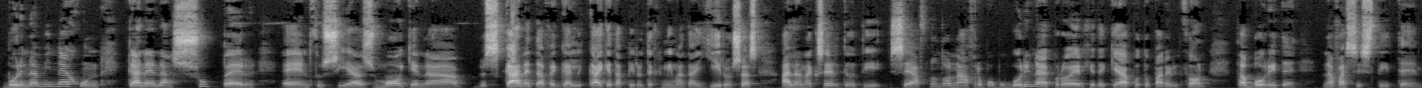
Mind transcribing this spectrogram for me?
μπορεί να μην έχουν κανένα σούπερ ενθουσιασμό και να σκάνε τα βεγγαλικά και τα πυροτεχνήματα γύρω σας, αλλά να ξέρετε ότι σε αυτόν τον άνθρωπο που μπορεί να προέρχεται και από το παρελθόν, θα μπορείτε να βασιστείτε.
